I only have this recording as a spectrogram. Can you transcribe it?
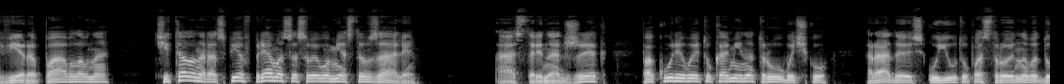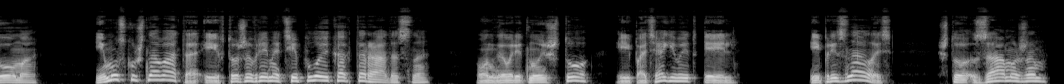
Вера Павловна читала нараспев прямо со своего места в зале. А старина Джек покуривает у камина трубочку, радуясь уюту построенного дома. Ему скучновато и в то же время тепло и как-то радостно. Он говорит «ну и что?» и потягивает эль. И призналась, что замужем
